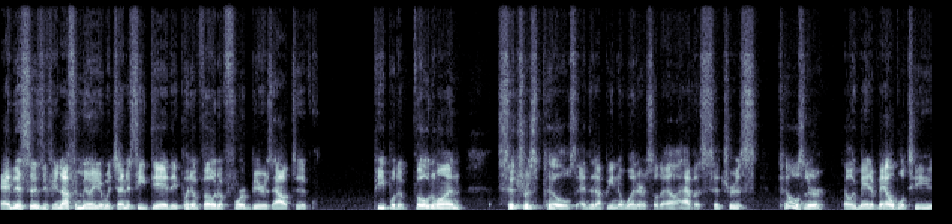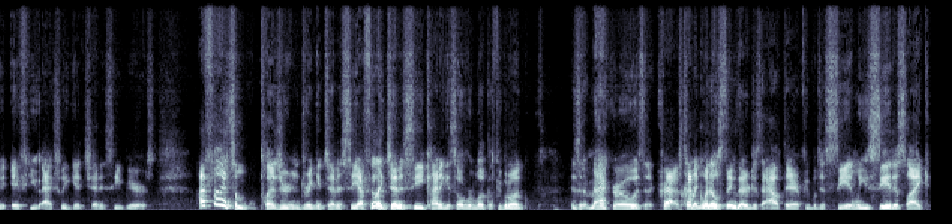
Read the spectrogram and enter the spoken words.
And this is, if you're not familiar with Genesee did, they put a vote of four beers out to people to vote on. Citrus Pils ended up being the winner. So they'll have a Citrus Pilsner that will be made available to you if you actually get Genesee beers. I find some pleasure in drinking Genesee. I feel like Genesee kind of gets overlooked because people don't is it a macro? Is it a crap? It's kind of one of those things that are just out there. And People just see it. And when you see it, it's like,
